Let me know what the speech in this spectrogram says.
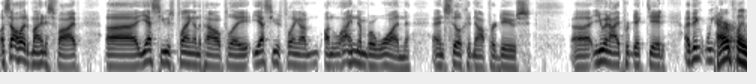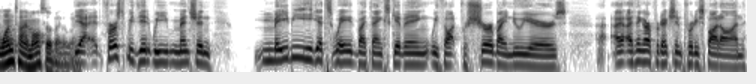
a solid minus five. Uh, yes, he was playing on the power play. Yes, he was playing on on line number one, and still could not produce. Uh, you and I predicted. I think we power play one time also. By the way, yeah. At first, we did. We mentioned maybe he gets waived by Thanksgiving. We thought for sure by New Year's. I, I think our prediction pretty spot on.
